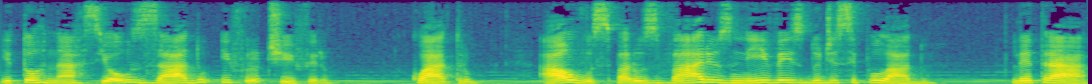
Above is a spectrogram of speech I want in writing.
e tornar-se ousado e frutífero. 4. Alvos para os vários níveis do discipulado. Letra A.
